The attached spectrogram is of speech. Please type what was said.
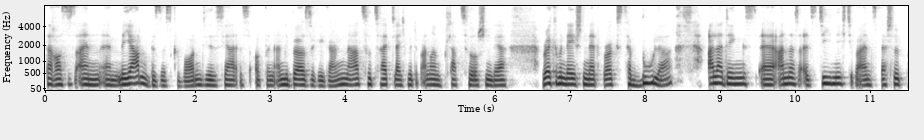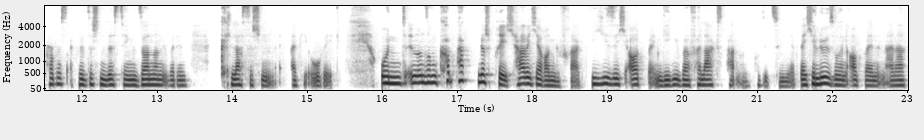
Daraus ist ein äh, Milliardenbusiness geworden. Dieses Jahr ist Outbrain an die Börse gegangen, nahezu zeitgleich mit dem anderen Platzhirschen der Recommendation Networks, Taboola. Allerdings äh, anders als die nicht über ein Special Purpose Acquisition Listing, sondern über den klassischen IPO-Weg. Und in unserem kompakten Gespräch habe ich Jaron gefragt, wie sich Outbrain gegenüber Verlagspartnern positioniert, welche Lösungen Outbrain in einer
